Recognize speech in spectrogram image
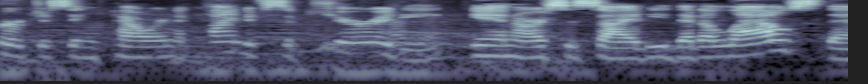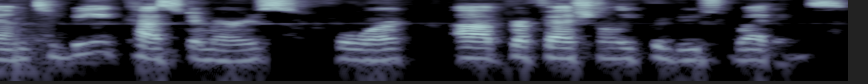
purchasing power and a kind of security in our society that allows them to be customers for uh, professionally produced weddings.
